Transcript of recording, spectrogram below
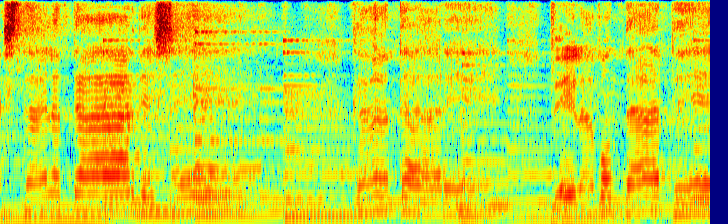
hasta el atardecer cantaré de la bondad de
